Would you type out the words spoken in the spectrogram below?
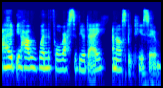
I hope you have a wonderful rest of your day, and I'll speak to you soon.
